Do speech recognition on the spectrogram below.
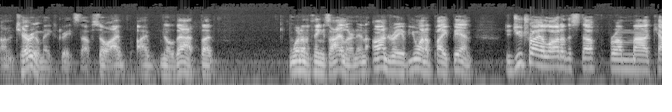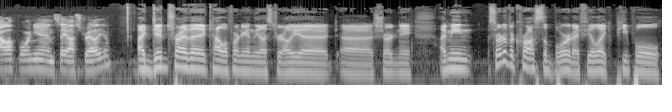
Ontario makes great stuff, so I I know that. But one of the things I learned, and Andre, if you want to pipe in, did you try a lot of the stuff from uh, California and say Australia? I did try the California and the Australia uh, Chardonnay. I mean, sort of across the board, I feel like people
